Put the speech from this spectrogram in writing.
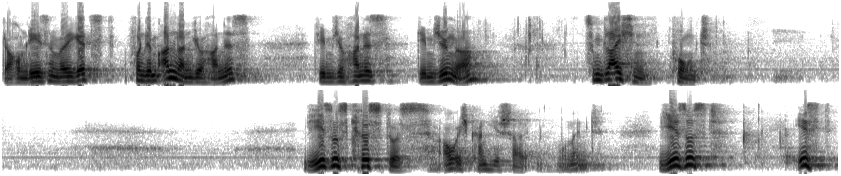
Darum lesen wir jetzt von dem anderen Johannes, dem Johannes, dem Jünger, zum gleichen Punkt. Jesus Christus, oh, ich kann hier schalten, Moment. Jesus ist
